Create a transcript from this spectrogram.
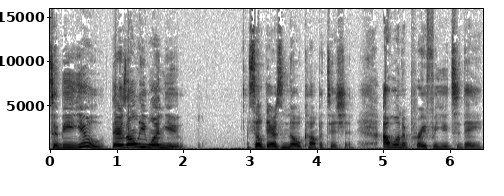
to be you, there's only one you. So there's no competition. I want to pray for you today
